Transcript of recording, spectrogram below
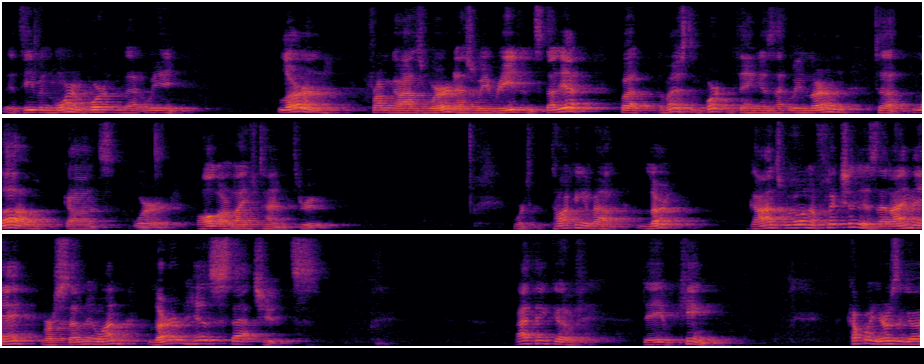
it's even more important that we learn from God's Word as we read and study it. But the most important thing is that we learn to love God's Word all our lifetime through. We're talking about learn, God's will in affliction is that I may, verse 71, learn his statutes. I think of Dave King. A couple of years ago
